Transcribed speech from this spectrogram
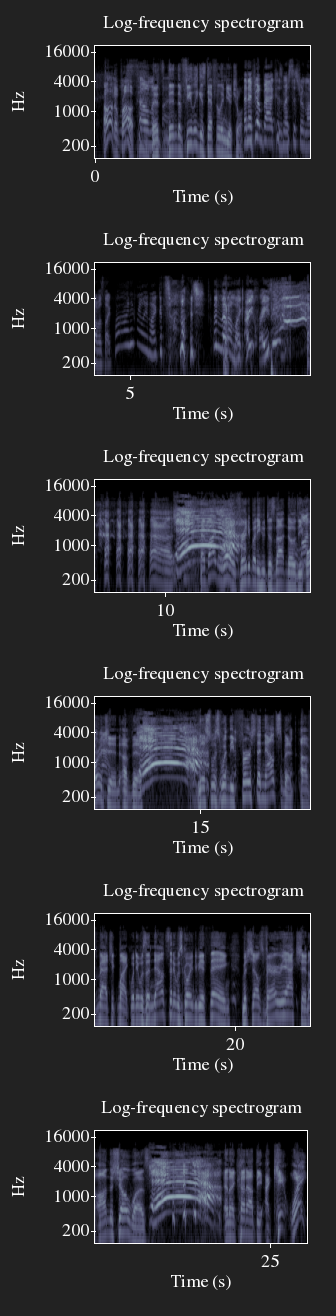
oh, no it problem. so much It's- fun. Then the feeling is definitely mutual. And I feel bad because my sister in law was like, "Well, I didn't really like it so much," and then I'm like, "Are you crazy?" yeah! And by the way, for anybody who does not know the lot of origin of this, this was when the first announcement of Magic Mike, when it was announced that it was going to be a thing, Michelle's very reaction on the show was, Yeah! and I cut out the "I can't wait."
